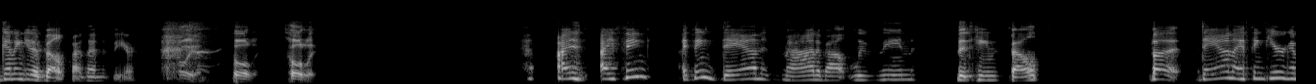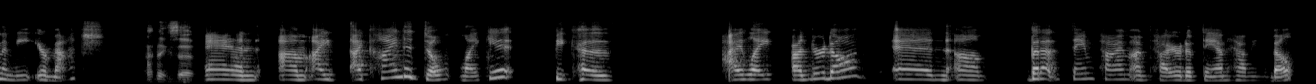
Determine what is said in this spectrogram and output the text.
gonna get a belt by the end of the year. Oh yeah, totally, totally. I I think I think Dan is mad about losing the team's belt, but Dan, I think you're gonna meet your match. I think so. And um, I I kind of don't like it because I like underdogs, and um, but at the same time, I'm tired of Dan having the belt,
